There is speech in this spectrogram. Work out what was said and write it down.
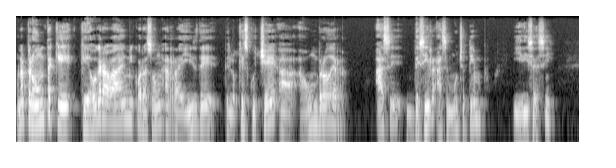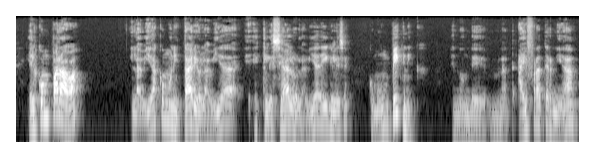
Una pregunta que quedó grabada en mi corazón a raíz de, lo que escuché a, a, un brother hace, decir hace mucho tiempo. Y dice así, él comparaba la vida comunitaria, la vida eclesial o la vida de iglesia como un picnic, en donde hay fraternidad.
